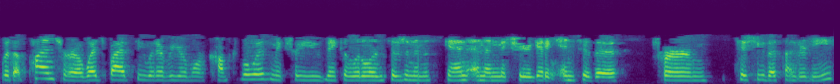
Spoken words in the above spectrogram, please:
with a punch or a wedge biopsy, whatever you're more comfortable with. Make sure you make a little incision in the skin and then make sure you're getting into the firm tissue that's underneath.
